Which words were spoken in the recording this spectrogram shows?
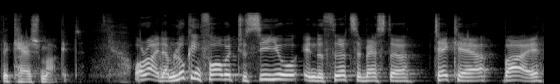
the cash market. All right, I'm looking forward to see you in the third semester. Take care. Bye.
